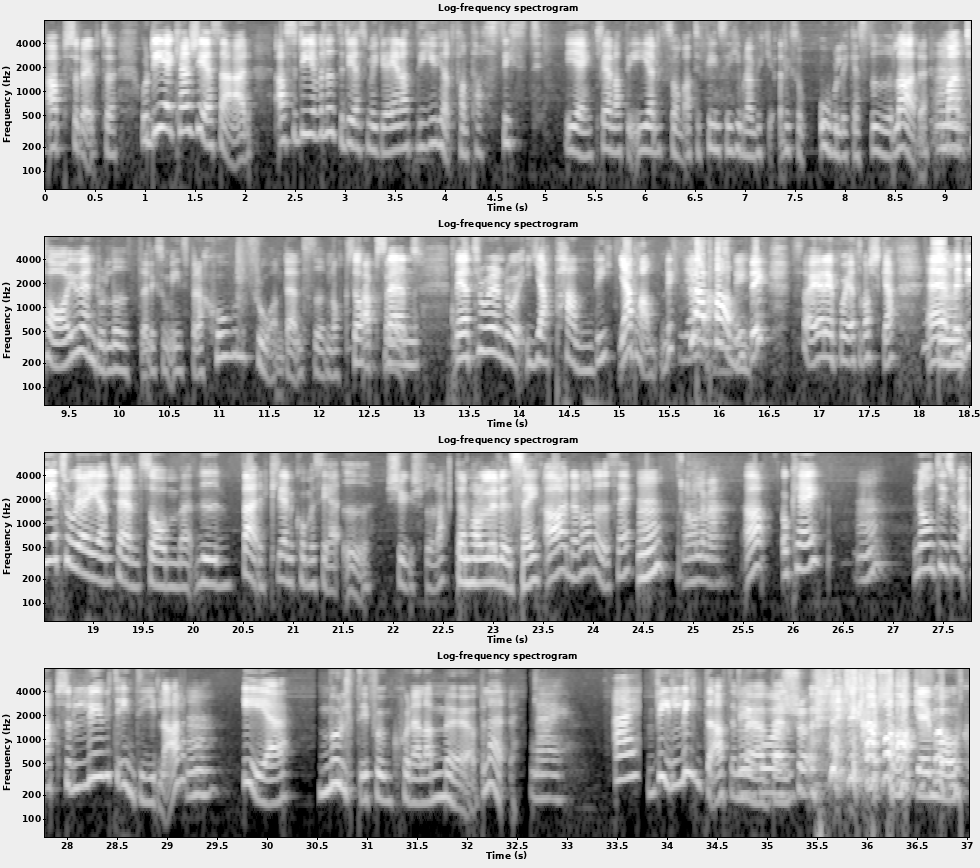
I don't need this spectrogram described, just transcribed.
Absolut. Och det kanske är så här, alltså det är väl lite det som är grejen, att det är ju helt fantastiskt egentligen att det är liksom, att det finns så himla mycket liksom, olika stilar. Man tar ju ändå lite liksom inspiration från den stilen också. Absolut. Men, men jag tror ändå japandi, japandi, Japandi. säger jag det på göteborgska. Eh, men det tror jag är en trend som vi verkligen kommer se i 2024. Den håller i sig. Ja, den håller i sig. Mm, jag håller med. Ja, okej. Mm. Någonting som jag absolut inte gillar är multifunktionella möbler. Nej. Nej, vill inte att en Det går möbel så, det ska går så mycket emot.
